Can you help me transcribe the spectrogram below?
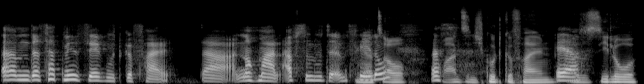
Ähm, das hat mir sehr gut gefallen. Da nochmal absolute Empfehlung. Mir hat auch das, wahnsinnig gut gefallen. Ja. Also Silo,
